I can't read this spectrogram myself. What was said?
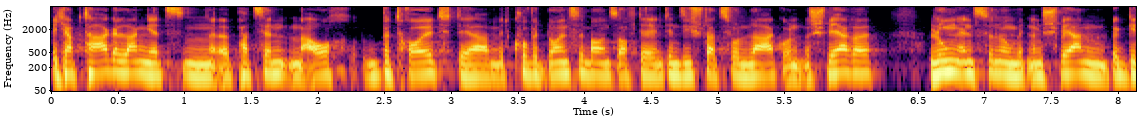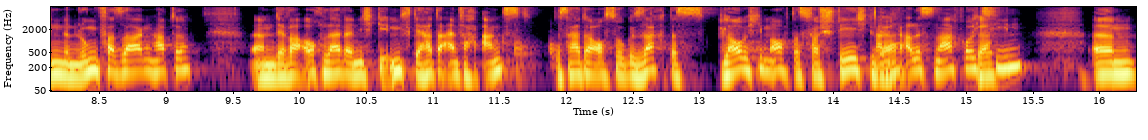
Ich habe tagelang jetzt einen äh, Patienten auch betreut, der mit Covid-19 bei uns auf der Intensivstation lag und eine schwere Lungenentzündung mit einem schweren beginnenden Lungenversagen hatte. Ähm, der war auch leider nicht geimpft, der hatte einfach Angst. Das hat er auch so gesagt. Das glaube ich ihm auch, das verstehe ich, kann Ja, ich alles nachvollziehen. Ähm,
